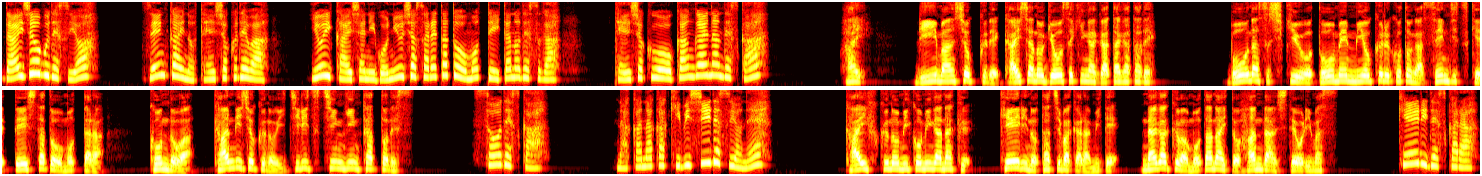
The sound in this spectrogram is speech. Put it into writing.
大丈夫ですよ。前回の転職では良い会社にご入社されたと思っていたのですが転職をお考えなんですか？はい。リーマンショックで会社の業績がガタガタでボーナス支給を当面見送ることが先日決定したと思ったら今度は管理職の一律賃金カットです。そうですか。なかなか厳しいですよね。回復の見込みがなく経理の立場から見て長くは持たないと判断しております。経理ですから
